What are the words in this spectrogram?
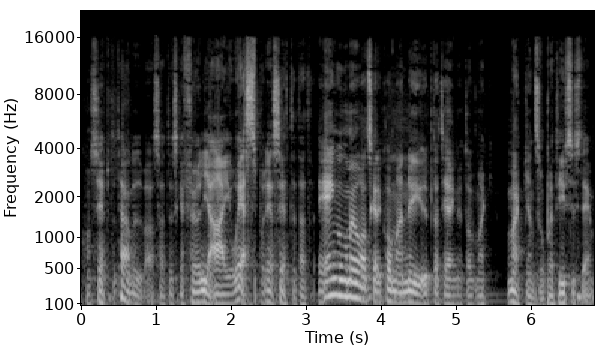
konceptet här nu. Va? Så att det ska följa iOS på det sättet att en gång om året ska det komma en ny uppdatering av Mac Macens operativsystem.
